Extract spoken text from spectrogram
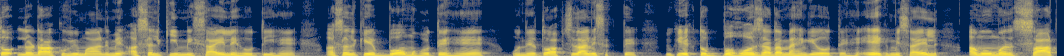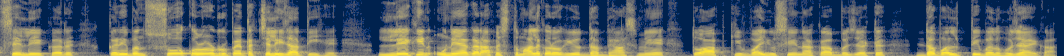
तो लड़ाकू विमान में असल की मिसाइलें होती हैं, असल के बम होते हैं, उन्हें तो आप चला नहीं सकते। क्योंकि एक तो बहुत ज़्यादा महँगे होते हैं। एक मिसाइल अमूमन सात से लेकर करीबन सौ करोड़ रुपए तक चली जाती है। लेकिन उन्हें अगर आप इस्तेमाल करोगे युद्धाभ्यास में तो आपकी वायुसेना का बजट डबल टिबल हो जाएगा।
